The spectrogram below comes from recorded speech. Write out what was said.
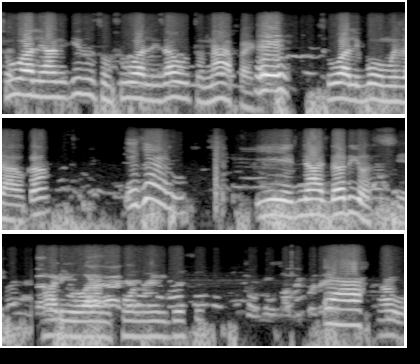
સુવાલી આને કીધું તું સુવાલી જાવું તો ના પાડે. સુવાલી બહુ મજા આવે કા? ઈ ક્યાં આવ્યું? ઈ ના દરિયો છે. ગાડી વાળાનો ફોન આવી જશે એ હા આવો.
